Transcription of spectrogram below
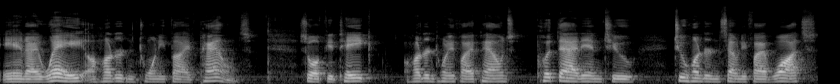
And I weigh 125 pounds. So if you take 125 pounds, put that into 275 watts,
